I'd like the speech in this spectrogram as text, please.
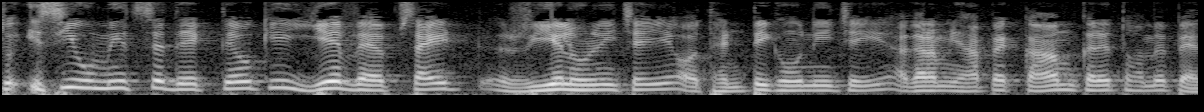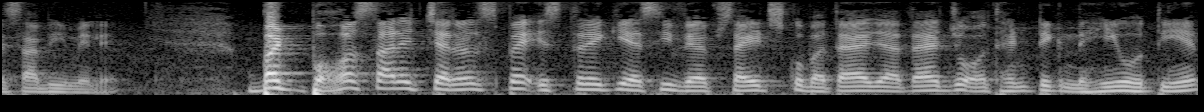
तो इसी उम्मीद से देखते हो कि ये वेबसाइट रियल होनी चाहिए, ऑथेंटिक होनी चाहिए। अगर हम यहाँ पे काम करें तो हमें पैसा भी मिले। बट बहुत सारे चैनल्स पे इस तरह की ऐसी वेबसाइट्स को बताया जाता है जो ऑथेंटिक नहीं होती हैं,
